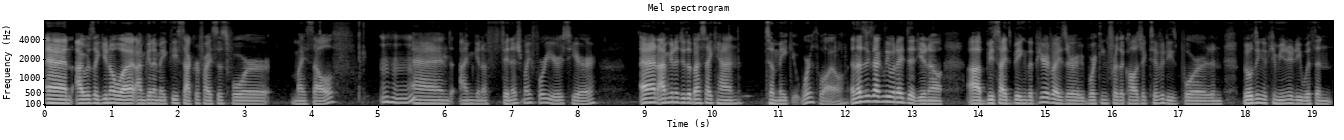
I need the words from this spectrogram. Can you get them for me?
and I was like, you know what? I'm gonna make these sacrifices for myself, Mm-hmm. and I'm gonna finish my four years here, and I'm gonna do the best I can to make it worthwhile. And that's exactly what I did. You know, uh, besides being the peer advisor, working for the college activities board, and building a community within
